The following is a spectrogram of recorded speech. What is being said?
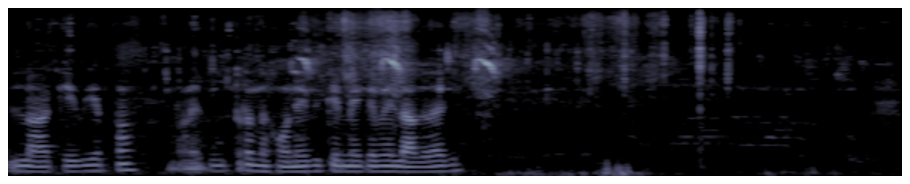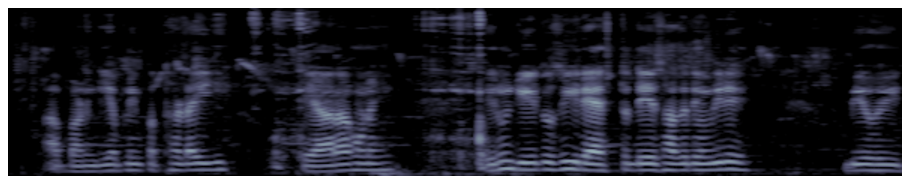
ਲਾ ਕੇ ਵੀ ਆਪਾਂ, ਨਾਲੇ ਕਬੂਤਰਾਂ ਦਿਖਾਉਣੇ ਵੀ ਕਿਵੇਂ ਕਿਵੇਂ ਲੱਗਦਾ ਜੀ। ਆ ਬਣ ਗਈ ਆਪਣੀ ਪੱਥਰ ਡਾਈ ਜੀ, ਤਿਆਰ ਆ ਹੁਣ ਇਹ। ਇਹਨੂੰ ਜੇ ਤੁਸੀਂ ਰੈਸਟ ਦੇ ਸਕਦੇ ਹੋ ਵੀਰੇ, ਵੀ ਉਹੀ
